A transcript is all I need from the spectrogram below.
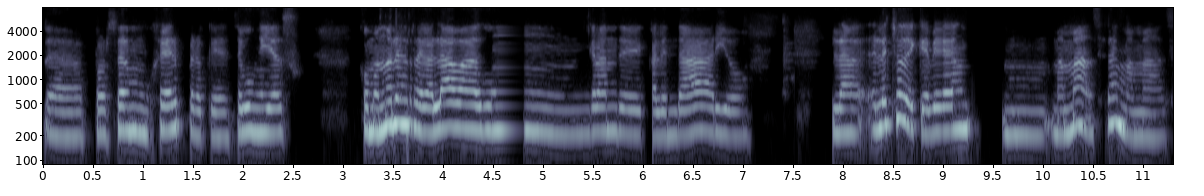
eh, por ser mujer, pero que según ellas, como no les regalaba algún grande calendario, el hecho de que vean mm, mamás, eran mamás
